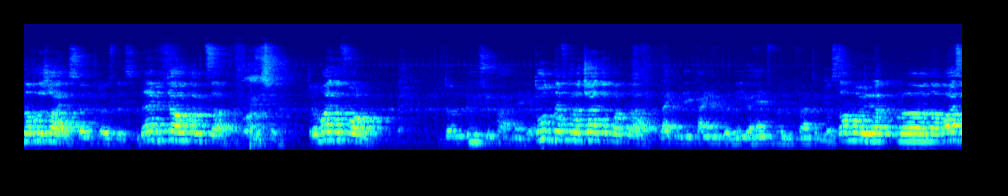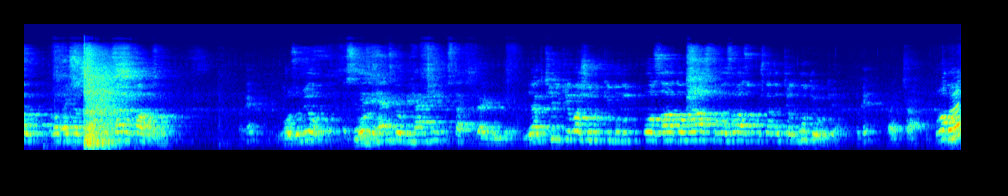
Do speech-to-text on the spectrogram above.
наближайтеся, Don't close this. не відтягуйте від себе. Тримайте форму. Don't lose your partner here. Тут не втрачайте партнера. Like we did kind of knee, your hands move in front of you. Так само, як е, на базі робите шаг. Okay? Розуміло? As soon as your hands go behind you, you start to drag your ruke. Як тільки ваші руки будуть позаду вас, то ви зразу почнете тягнути руки. Okay? Right, try. Пробуйте.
